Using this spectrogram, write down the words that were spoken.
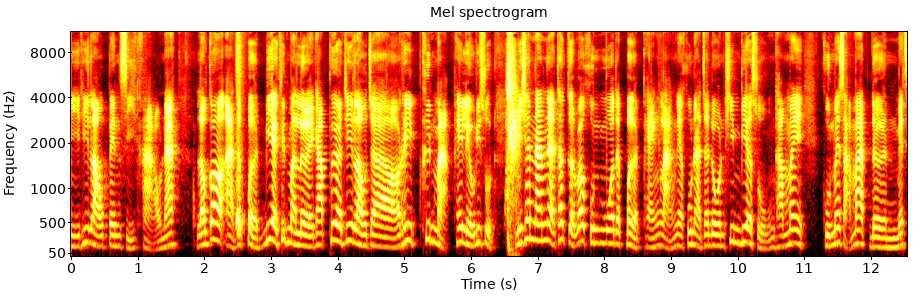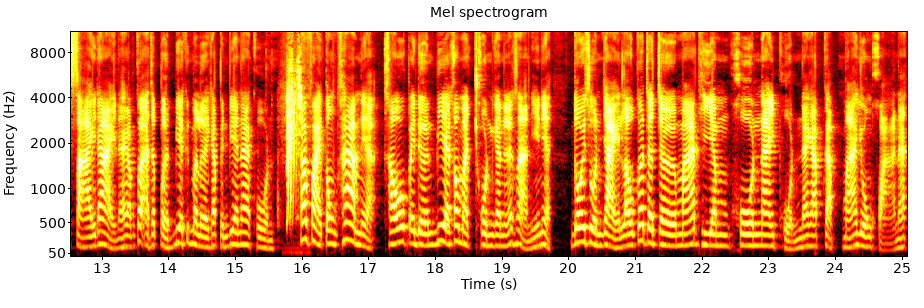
ณีที่เราเป็นสีขาวนะ แล้วก็อาจจะเปิดเบี้ยขึ้นมาเลยครับ เพื่อที่เราจะรีบขึ้นหมากให้เร็วที่สุดมิฉะนั้นเนี่ยถ้าเกิดว่าคุณมัวแต่เปิดแผงหลังเนี่ยคุณอาจจะโดนทิ่มเบี้ยสูงทำให้คุณไม่สามารถเดินเม็ดซ้ายได้นะครับ ก็อาจจะเปิดเบี้ยขึ้นมาเลยครับเป็นเบี้ยหน้าโคน ถ้าฝ่ายตรงข้ามเนี่ยเขาไปเดินเบี้ยเข้ามาชนกันในลักษณะนี้เนี่ยโดยส่วนใหญ่เราก็จะเจอม้าเทียมโคนในผลนะครับกับม้ายงขวานะ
